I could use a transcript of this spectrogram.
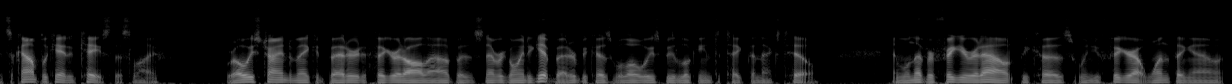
It's a complicated case, this life. We're always trying to make it better, to figure it all out, but it's never going to get better because we'll always be looking to take the next hill. And we'll never figure it out because when you figure out one thing out,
